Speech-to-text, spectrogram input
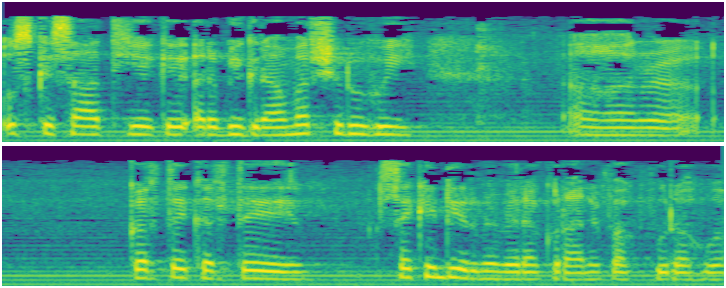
اس کے ساتھ یہ کہ عربی گرامر شروع ہوئی اور کرتے کرتے سیکنڈ ایئر میں میرا قرآن پاک پورا ہوا۔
